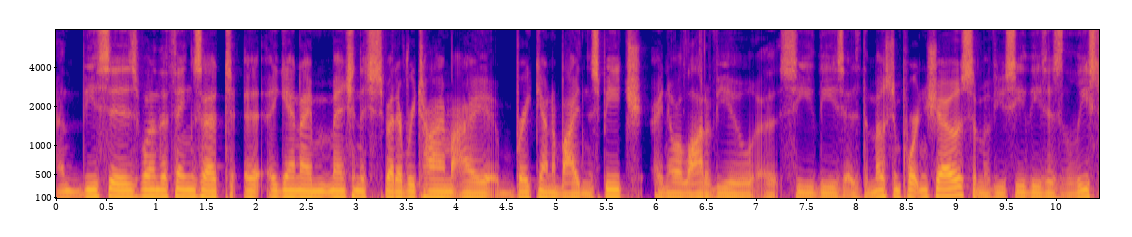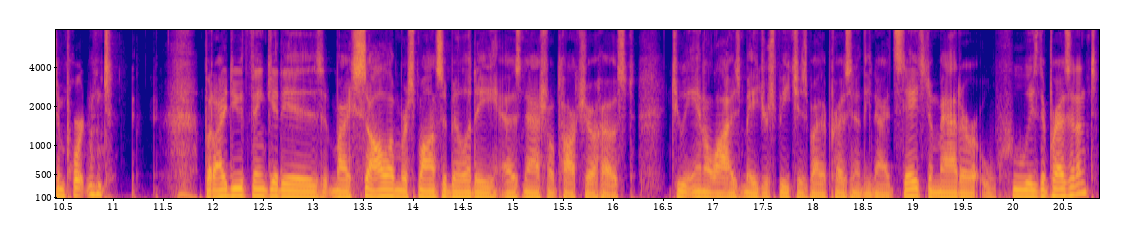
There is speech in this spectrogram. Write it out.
And this is one of the things that, uh, again, I mention this just about every time I break down a Biden speech. I know a lot of you uh, see these as the most important shows, some of you see these as the least important. but I do think it is my solemn responsibility as national talk show host to analyze major speeches by the President of the United States, no matter who is the president.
